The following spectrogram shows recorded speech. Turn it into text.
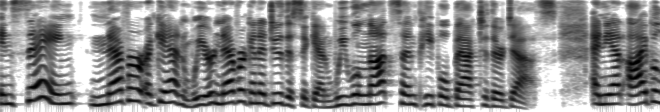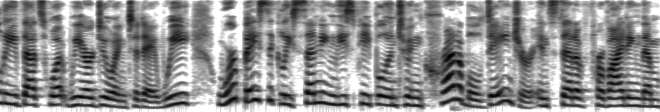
in saying, never again, we are never going to do this again. We will not send people back to their deaths. And yet, I believe that's what we are doing today. We, we're basically sending these people into incredible danger instead of providing them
